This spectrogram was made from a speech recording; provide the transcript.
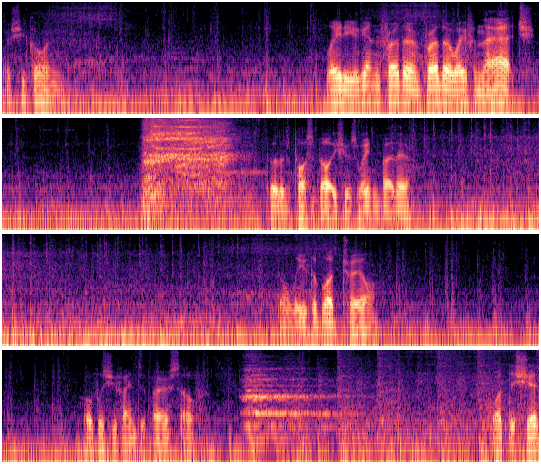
Where's she going? Lady, you're getting further and further away from the hatch. Thought there's a possibility she was waiting by there. The blood trail. Hopefully she finds it by herself. What the shit?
